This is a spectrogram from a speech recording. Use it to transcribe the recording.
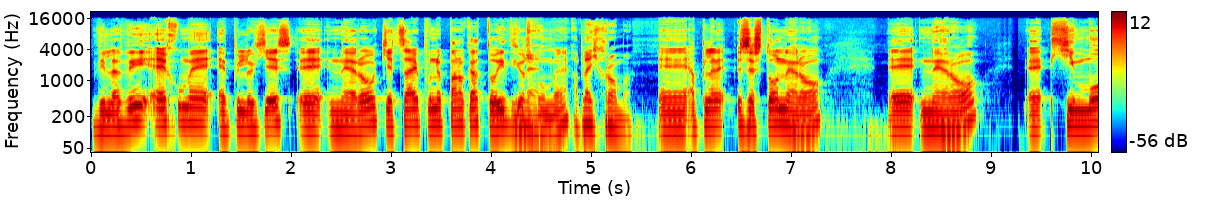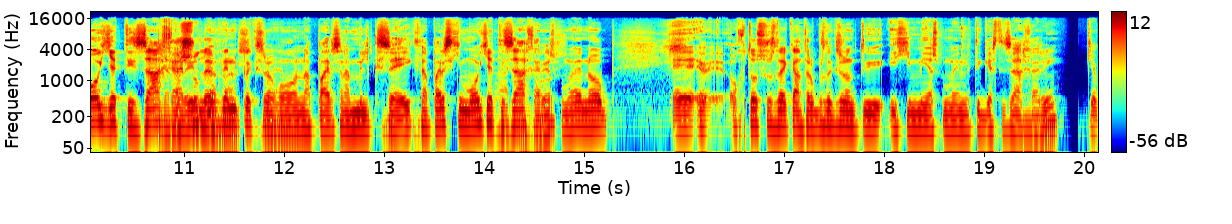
Δηλαδή έχουμε επιλογές ε, νερό και τσάι που είναι πάνω κάτω το ίδιο Ναι, ας πούμε. Απλά έχει χρώμα. Ε, απλά είναι ζεστό νερό, ε, νερό, ε, χυμό για τη ζάχαρη. sugar δηλαδή δεν rush, είπε ξέρω ναι. εγώ να πάρεις ένα milkshake, θα πάρεις χυμό για τη Ακριβώς. ζάχαρη ας πούμε. Ενώ ε, ε, 8 στους 10 ανθρώπους δεν ξέρουν ότι η χημεία ας πούμε είναι τίγκα στη ζάχαρη. Και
